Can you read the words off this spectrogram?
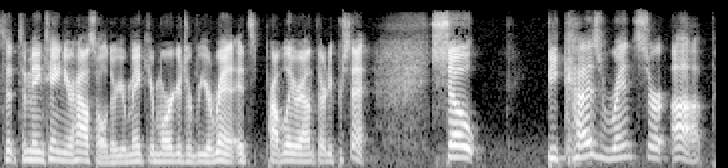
to, to maintain your household or you make your mortgage or your rent, it's probably around 30%. So because rents are up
